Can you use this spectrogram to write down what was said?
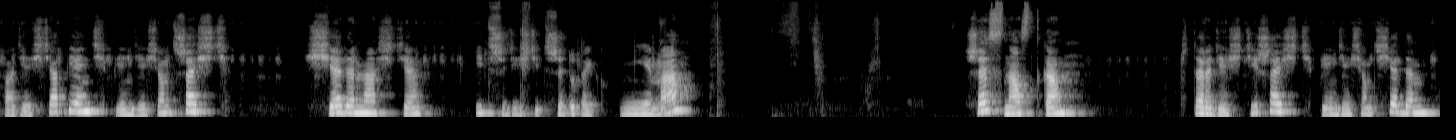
25, 56, 17 i 33. Tutaj nie ma. Szesnastka. 46, 57,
